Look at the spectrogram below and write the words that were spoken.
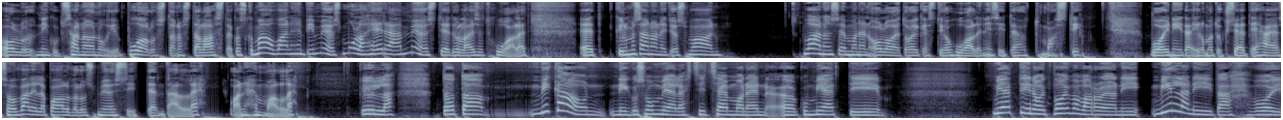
ollut niin kuin sanonut ja puolustanut sitä lasta, koska mä oon vanhempi myös. Mulla herää myös tietynlaiset huolet. Et kyllä mä sanon, että jos vaan vaan on semmoinen olo, että oikeasti on huoli, niin sitten ehdottomasti voi niitä ilmoituksia tehdä. Ja se on välillä palvelus myös sitten tälle vanhemmalle. Kyllä. Tota, mikä on niin kuin sun mielestä sitten semmoinen, kun miettii miettii noita voimavaroja, niin millä niitä voi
